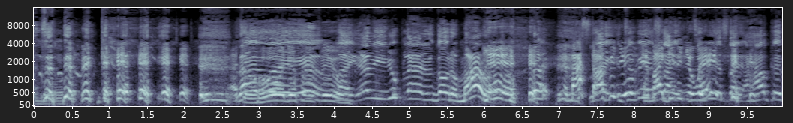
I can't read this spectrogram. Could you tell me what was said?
That's bro. a different game. That's a whole like, different yeah, feel. Like I mean, you planning to go tomorrow? Yeah. Like- Am I stopping like, you? Am I getting in your way? It's like how could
